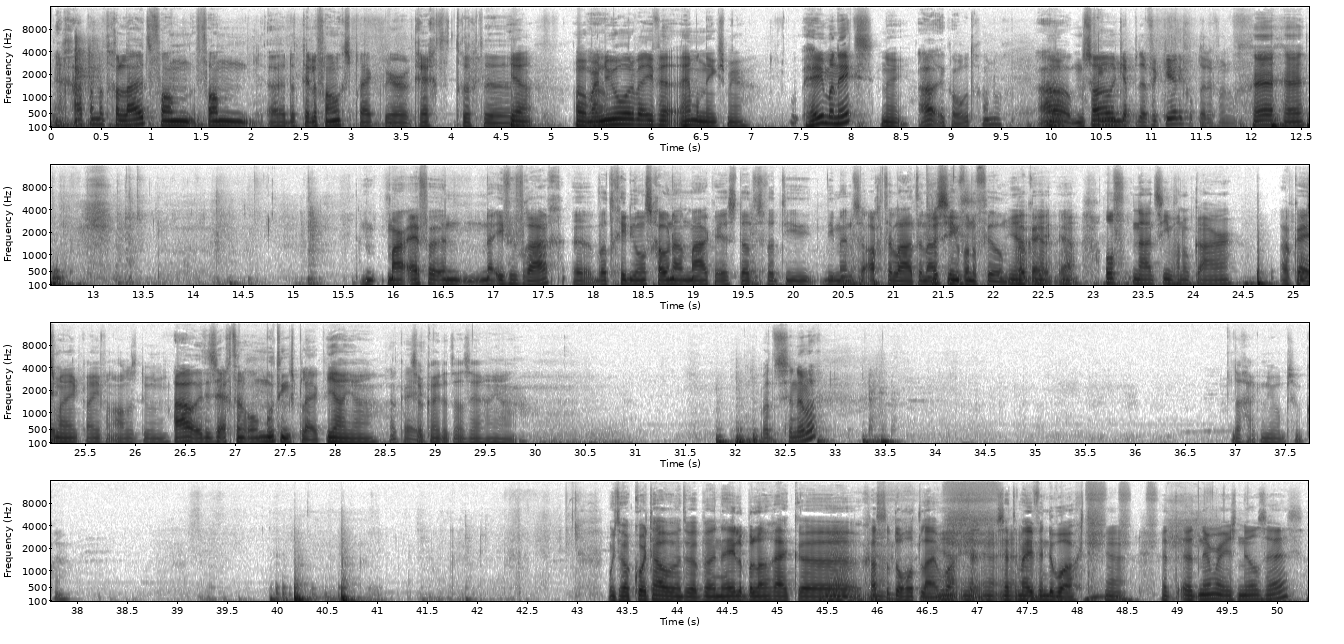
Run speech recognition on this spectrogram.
En gaat dan het geluid van, van eh dat telefoongesprek weer recht terug de... Ja. Oh, maar Wauw. nu horen we even helemaal niks meer. Helemaal niks? Nee. Oh, ik hoor het gewoon nog. Oh, oh, misschien... ik heb de verkeerde koptelefoon op. Maar even een naïeve vraag. Eh, wat Gideon schoon aan het maken is, dat is wat die, die mensen achterlaten na het zien van de film. Ja, Oké, ja, ja. ja. Of na het zien van elkaar. Oké. Volgens mij kan je van alles doen. Oh, het is echt een ontmoetingsplek. Ja, ja. Oké. Zo kan je dat wel zeggen, ja. Wat is zijn nummer? Dat ga ik nu opzoeken. Moeten we wel kort houden, want we hebben een hele belangrijke eh, Ja, gast ja. op de hotline wachten. ja, Zet hem even in de wacht. Ja. Het, het nummer is 06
